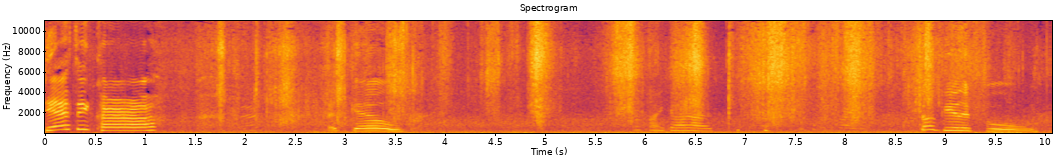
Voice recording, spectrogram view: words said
Jessica let's go. Oh my god. So beautiful.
